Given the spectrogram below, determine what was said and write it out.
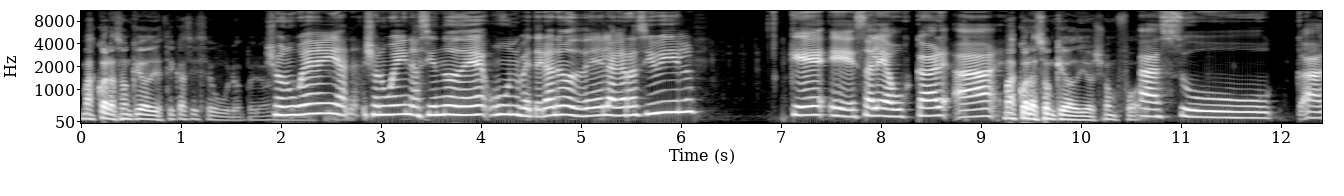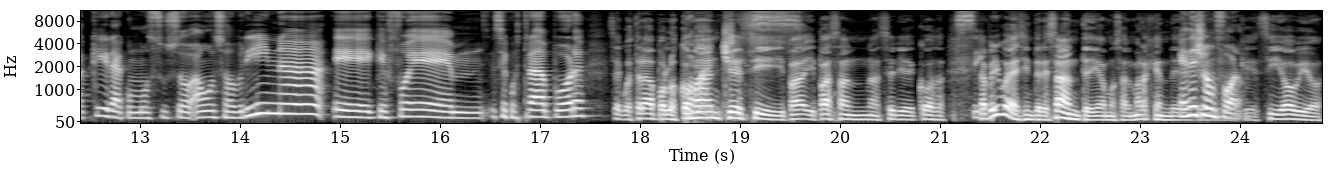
Más corazón que odio, estoy casi seguro. Pero John Wayne, John Wayne haciendo de un veterano de la guerra civil que eh, sale a buscar a, Más corazón que odio, John Ford. a su. A, ¿Qué era? Como su so- a una sobrina eh, que fue mm, secuestrada por. Secuestrada por los Comanches. Y, pa- y pasan una serie de cosas. Sí. La película es interesante, digamos, al margen de. Es de John Ford. que, sí, obvio.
